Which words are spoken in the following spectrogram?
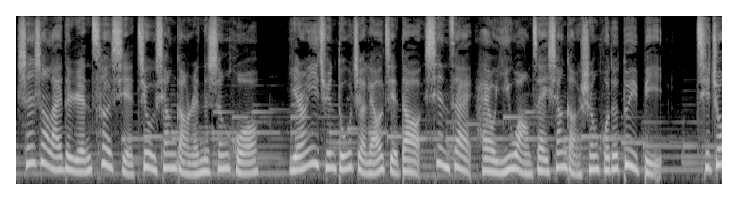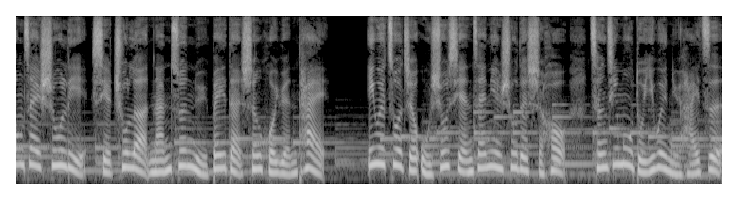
山上来的人侧写旧香港人的生活。也让一群读者了解到现在还有以往在香港生活的对比。其中在书里写出了男尊女卑的生活原态。因为作者伍淑贤在念书的时候，曾经目睹一位女孩子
